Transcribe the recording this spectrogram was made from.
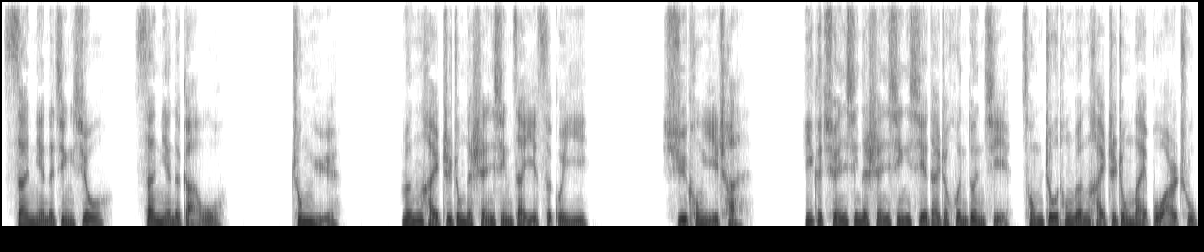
三年的静修，三年的感悟，终于，轮海之中的神形再一次归一。虚空一颤，一个全新的神形携带着混沌气从周通轮海之中迈步而出。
